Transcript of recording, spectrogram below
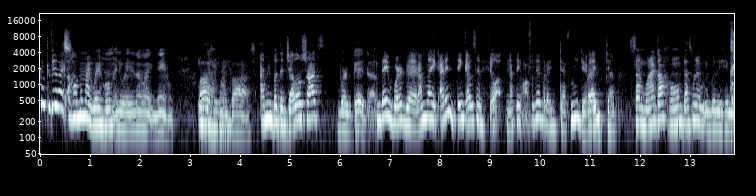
Because you're like, oh, I'm on my way home anyways. I'm like, damn. Oh my gosh. I mean, but the Jello shots were good though. they were good. I'm like, I didn't think I was gonna feel nothing off of it, but I definitely did. But I, def- son, when I got home, that's when it, really hit me.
